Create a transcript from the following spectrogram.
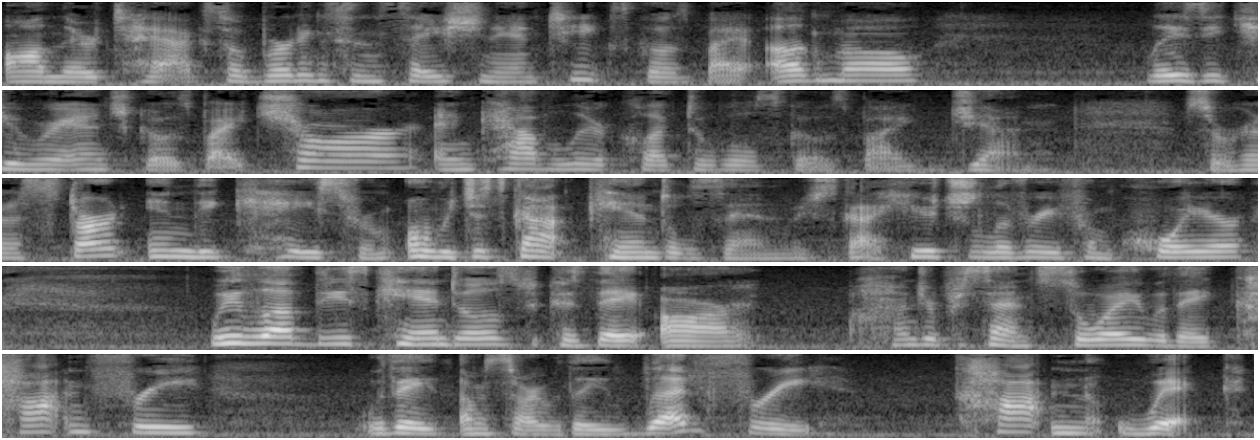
on their tag. So Burning Sensation Antiques goes by Ugmo, Lazy Q Ranch goes by Char, and Cavalier Collectibles goes by Jen. So we're going to start in the case room. Oh, we just got candles in. We just got a huge delivery from Coir. We love these candles because they are 100% soy with a cotton-free with a, I'm sorry, with a lead-free cotton wick.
